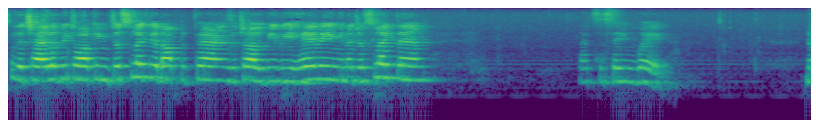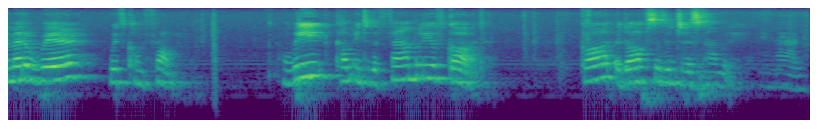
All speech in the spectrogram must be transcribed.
So the child will be talking just like the adopted parents, the child will be behaving, you know, just like them. That's the same way. No matter where we've come from, when we come into the family of God, God adopts us into his family. Amen.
